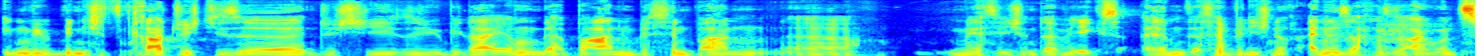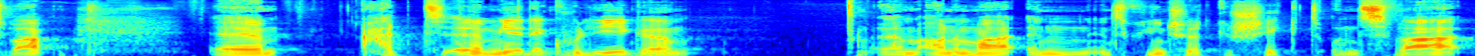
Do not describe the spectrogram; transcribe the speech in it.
irgendwie bin ich jetzt gerade durch diese, durch diese Jubiläierung der Bahn ein bisschen bahnmäßig unterwegs. Ähm, deshalb will ich noch eine Sache sagen und zwar ähm, hat mir der Kollege ähm, auch nochmal ein, ein Screenshot geschickt und zwar,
